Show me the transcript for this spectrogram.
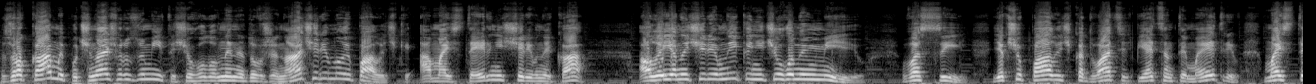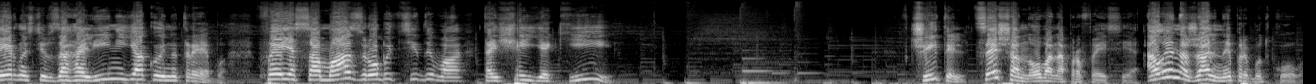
З роками починаєш розуміти, що головне не довжина чарівної палички, а майстерність чарівника. Але я не чарівник і нічого не вмію. Василь, якщо паличка 25 сантиметрів, майстерності взагалі ніякої не треба. Фея сама зробить ці дива, та ще й які. Вчитель це шанована професія, але, на жаль, не прибуткова.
